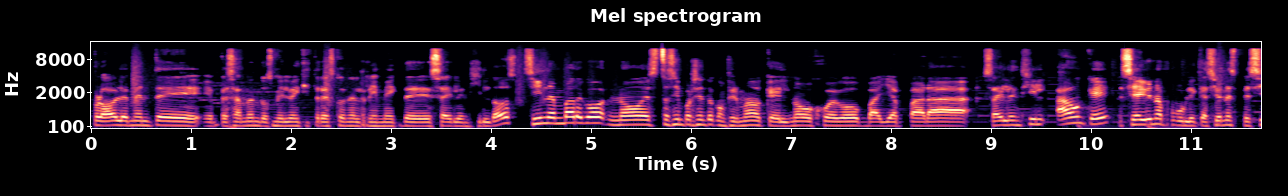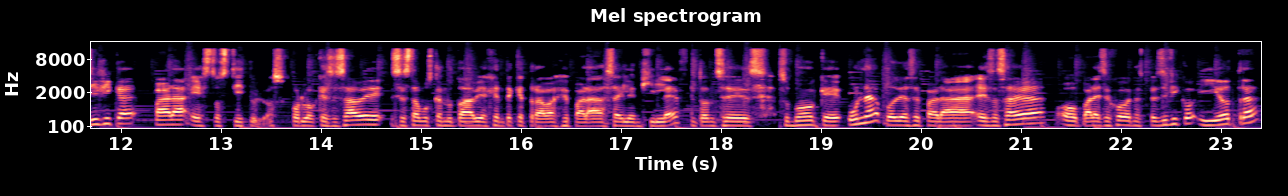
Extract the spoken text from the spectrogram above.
probablemente empezando en 2023 con el remake de Silent Hill 2. Sin embargo, no está 100% confirmado que el nuevo juego vaya para Silent Hill, aunque sí hay una publicación específica para estos títulos. Por lo que se sabe, se está buscando todavía gente que trabaje para Silent Hill F. Entonces, supongo que una podría ser para esa saga o para ese juego en específico y otra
